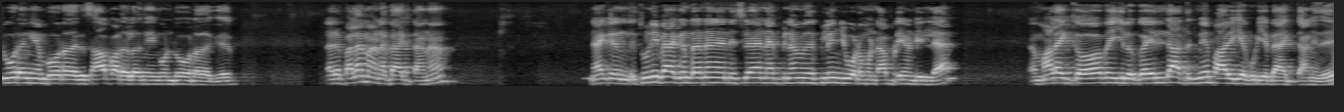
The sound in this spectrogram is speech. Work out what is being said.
டூர் எங்கேயும் போகிறதுக்கு சாப்பாடுகள் எங்கேயும் கொண்டு போகிறதுக்கு நிறைய பலமான பேக் தானே? எனக்கு துணி பேக்குன்றன சில நெப்பினா கிழிஞ்சு போட மாட்டோம் அப்படி வேண்டி இல்லை. மழைக்கோ வெயிலுக்கோ எல்லாத்துக்குமே பாவிக்கக்கூடிய பேக் தான் இது.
